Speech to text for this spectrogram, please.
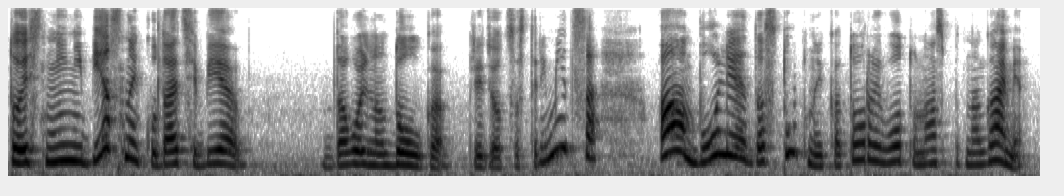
То есть не небесный, куда тебе довольно долго придется стремиться, а более доступный, который вот у нас под ногами –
